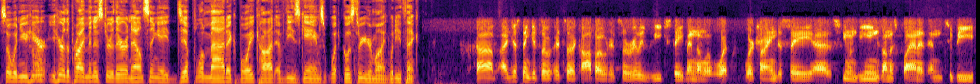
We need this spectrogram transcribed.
So when you hear you hear the Prime Minister there announcing a diplomatic boycott of these games, what goes through your mind? What do you think? Uh, I just think it's a it's a cop out. It's a really weak statement on what, what we're trying to say as human beings on this planet, and to be,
